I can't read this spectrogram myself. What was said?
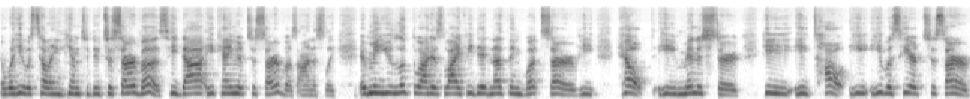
and what he was telling him to do to serve us. He died he came here to serve us honestly. I mean you look throughout his life he did nothing but serve. He helped he ministered he he taught he he was here to serve.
